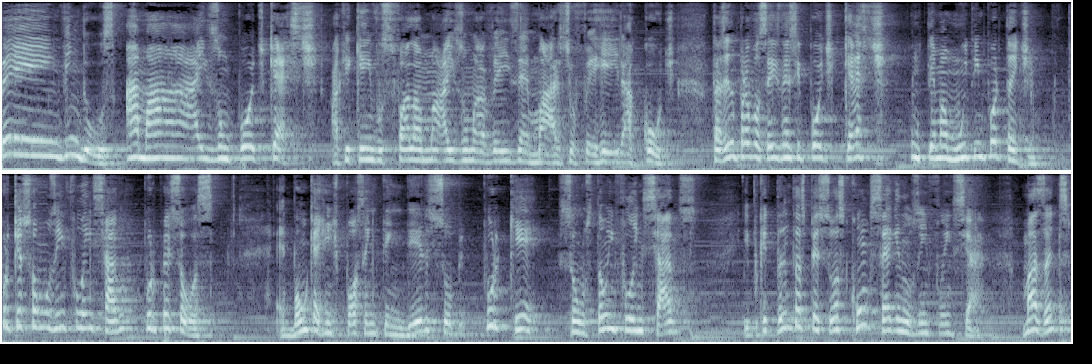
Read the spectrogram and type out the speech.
bem-vindos a mais um podcast. Aqui quem vos fala mais uma vez é Márcio Ferreira Coach, trazendo para vocês nesse podcast um tema muito importante, porque somos influenciados por pessoas. É bom que a gente possa entender sobre por que somos tão influenciados e porque tantas pessoas conseguem nos influenciar. Mas antes,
